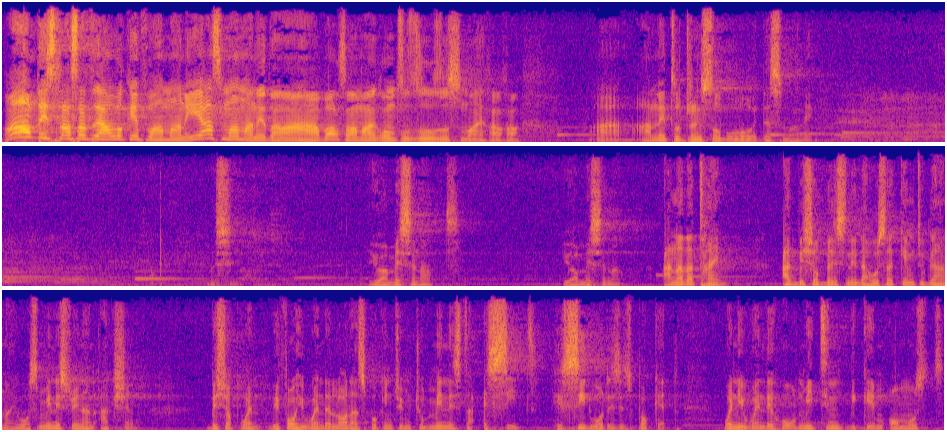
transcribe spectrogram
all these pastors they are looking for money. He has more money than I have. What am I going to do this night? I, need to drink so Sobolo with this money. Let's see. You are missing out. You are missing out. Another time, Archbishop Benson Idahosa came to Ghana. He was ministering an action. Bishop went. Before he went, the Lord had spoken to him to minister a seed. His seed was in his pocket. When he went, the whole meeting became almost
